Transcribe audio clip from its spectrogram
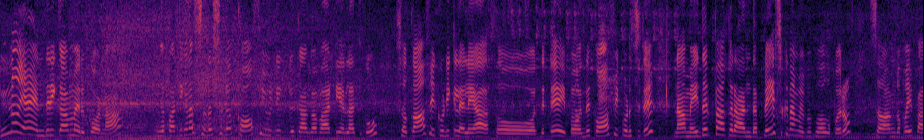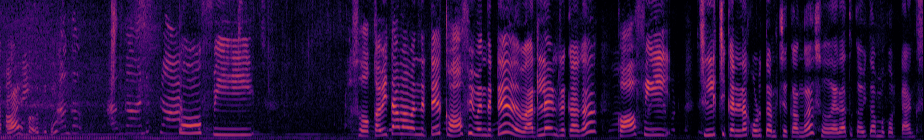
இன்னும் ஏன் எந்திரிக்காமல் இருக்கோன்னா இங்கே பார்த்தீங்கன்னா சுட சுட காஃபி விட்டுட்டு இருக்காங்க பாட்டி எல்லாத்துக்கும். ஸோ காஃபி குடிக்கல இல்லையா? ஸோ வந்துட்டு இப்போ வந்து காஃபி குடிச்சிட்டு நாம் எதிர்பார்க்குற அந்த பிளேஸுக்கு நம்ம இப்போ போக போகிறோம் ஸோ அங்கே போய் பார்க்கலாம். இப்போ வந்துட்டு காஃபி ஸோ கவிதாமா வந்துட்டு காஃபி வந்துட்டு வரலன்றக்காக காஃபி சில்லி சிக்கன்லாம் கொடுத்து அனுப்பிச்சிருக்காங்க. ஸோ எல்லாத்துக்கும் கவிதாமாக்கு ஒரு தேங்க்ஸ்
